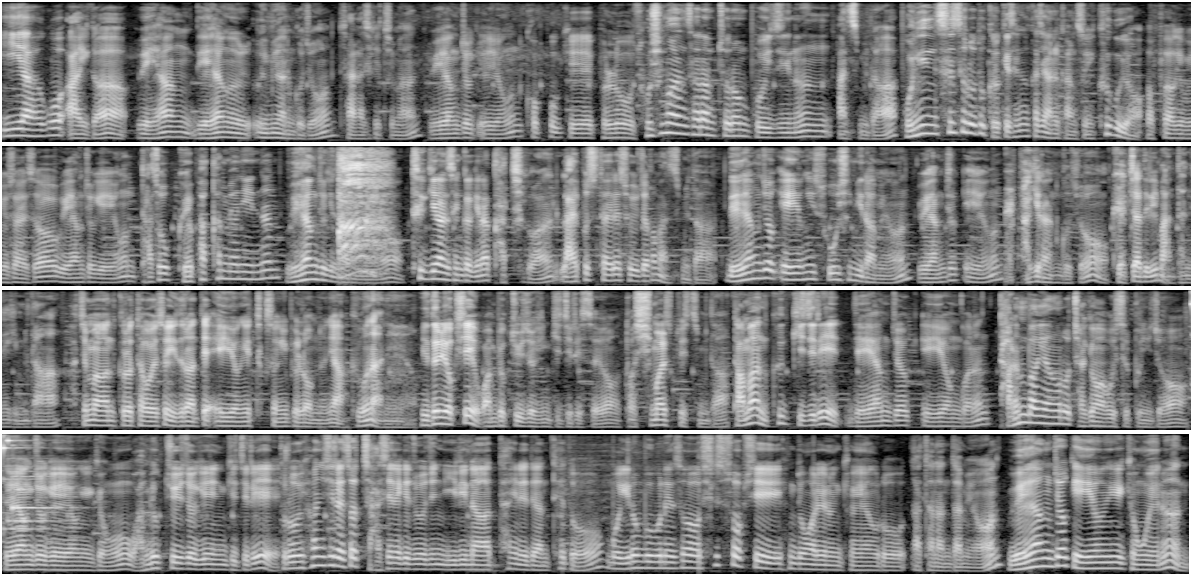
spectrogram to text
E하고 I가 외향, 내향을 의미하는 거죠. 잘 아시겠지만 외향적 A형은 겉보기에 별로 소심한 사람처럼 보이지는 않습니다. 본인 스스로도 그렇게 생각하지 않을 가능성이 크고요. rough하게 묘사해서 외향적 A형은 다소 괴팍한 면이 있는 외향적인 사람이에요. 특이한 생각이나 가치관, 라이프 스타일의 소유자가 많습니다. 내향적 A형이 소심이라면 외향적 A형은 괴팍이라는 거죠. 괴짜들이 많다는 얘기입니다. 하지만 그렇다고 해서 이들한테 A형의 특성이 별로 없느냐? 그건 아니에요. 이들 역시 완벽주의적인 기질이 있어요. 더 심할 수도 있습니다. 다만 그 기질이 내향적 A형과는 다른 방향으로 작용하고 있을 뿐이죠. 내향적 A형의 경우 완벽주의적인 기질이 주로 현실에서 자신에게 주어진 일이나 타인에 대한 태도 뭐 이런 부분에서 실수 없이 행동하려는 경향으로 나타난다면 외향적 A형의 경우에는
